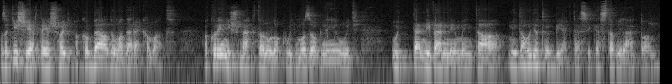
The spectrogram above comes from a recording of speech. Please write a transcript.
az a kísértés, hogy akkor beadom a derekamat. Akkor én is megtanulok úgy mozogni, úgy, úgy tenni-venni, mint, a, mint ahogy a többiek teszik ezt a világban.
